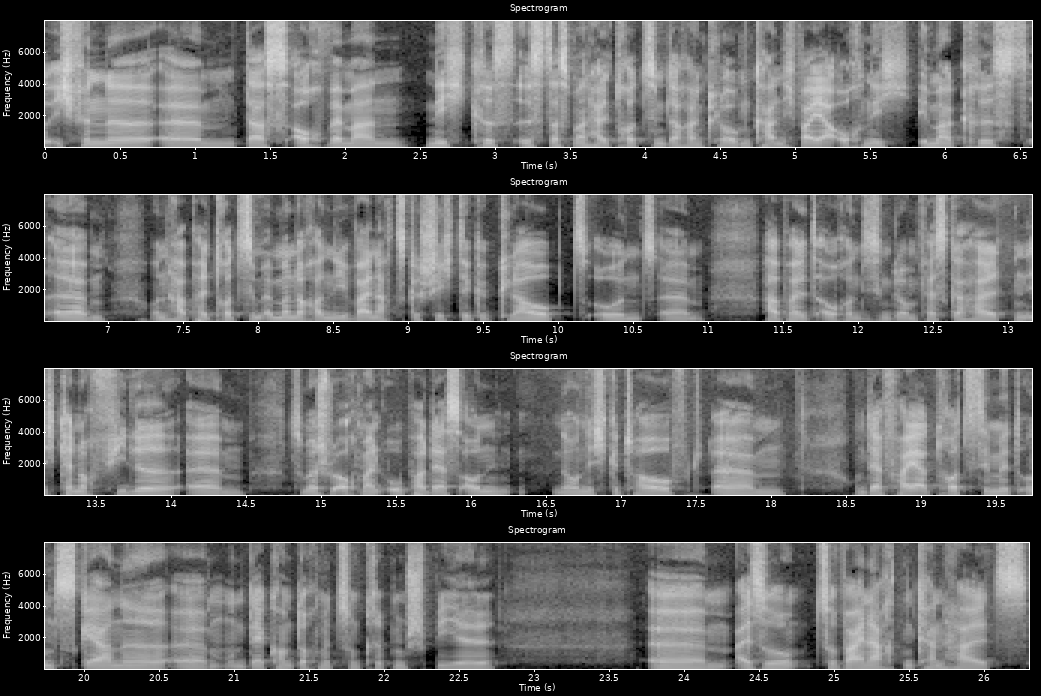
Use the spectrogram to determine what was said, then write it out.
Ich finde, ähm, dass auch wenn man nicht Christ ist, dass man halt trotzdem daran glauben kann. Ich war ja auch nicht immer Christ ähm, und habe halt trotzdem immer noch an die Weihnachtsgeschichte geglaubt und ähm, habe halt auch an diesem Glauben festgehalten. Ich kenne auch viele, ähm, zum Beispiel auch mein Opa, der ist auch noch nicht getauft ähm, und der feiert trotzdem mit uns gerne ähm, und der kommt auch mit zum Krippenspiel. also zu Weihnachten kann halt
